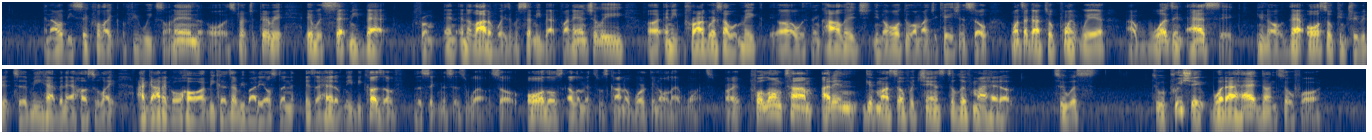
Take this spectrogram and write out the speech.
and I would be sick for like a few weeks on end or a stretch of period, it would set me back from in, in a lot of ways. It would set me back financially, uh, any progress I would make uh, within college, you know, all throughout my education. So once I got to a point where I wasn't as sick, you know, that also contributed to me having that hustle. Like I gotta go hard because everybody else done is ahead of me because of the sickness as well. So all those elements was kind of working all at once, right? For a long time, I didn't give myself a chance to lift my head up to us to appreciate what I had done so far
